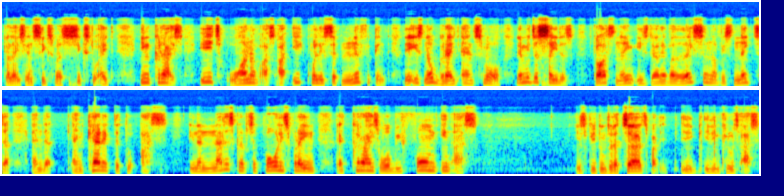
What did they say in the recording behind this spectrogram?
Galatians 6 verse 6 to 8. In Christ, each one of us are equally significant. There is no great and small. Let me just say this. God's name is the revelation of his nature and, the, and character to us. In another scripture, Paul is praying that Christ will be formed in us. He's speaking to the church, but it, it, it includes us.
